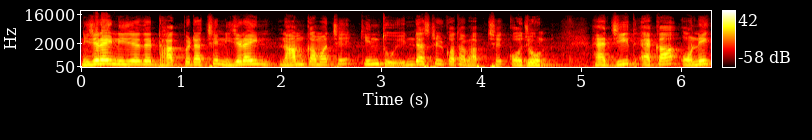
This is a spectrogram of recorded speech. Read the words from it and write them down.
নিজেরাই নিজেদের ঢাক পেটাচ্ছে, নিজেরাই নাম কামাচ্ছে, কিন্তু ইন্ডাস্ট্রির কথা ভাবছে কজন? হ্যাঁ জিৎ একা অনেক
